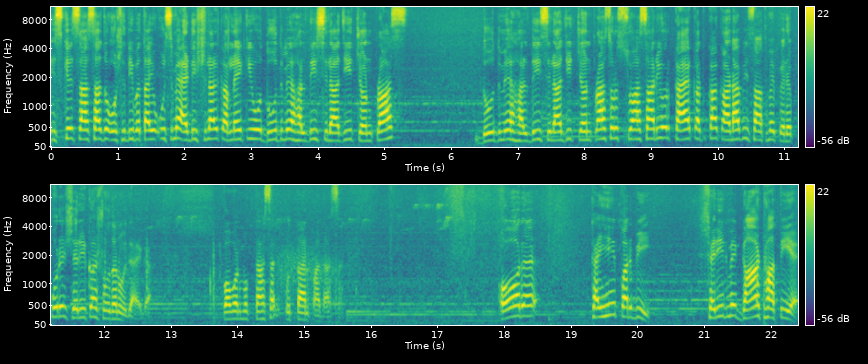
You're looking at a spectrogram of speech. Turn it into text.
इसके साथ साथ जो औषधि बताई, उसमें एडिशनल कर लें कि वो दूध में हल्दी, सिलाजी च्यवनप्राश दूध में हल्दी, सिलाजी च्यवनप्राश और स्वासारी और कायाकल्प का काढ़ा भी साथ में पी पूरे शरीर का शोधन हो जाएगा। पवन मुक्तासन, उत्तान पादासन। और कहीं पर भी शरीर में गांठ आती है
